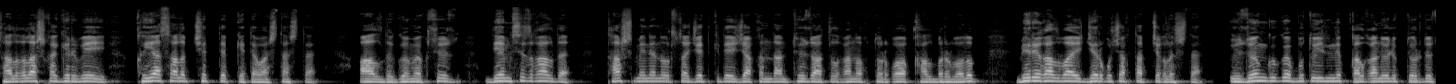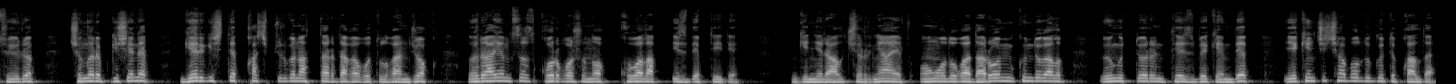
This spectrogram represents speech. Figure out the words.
салгылашка кирбей кыя салып четтеп кете башташты. Алды көмөксүз демсиз калды. Таш менен урса жеткидей жакындан түз атылган окторго калбыр болуп бири калбай жер кучактап жыгылышты үзөңгүгө буту илинип калган өлүктөрдү сүйрөп чыңырып кишенеп кергиштеп качып жүргөн аттар дагы кутулган жок ырайымсыз коргошун кубалап издеп тийди. Генерал черняев оңолууга дароо мүмкүндүк алып өңүттөрүн тез бекемдеп экинчи чабуулду күтүп калды.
